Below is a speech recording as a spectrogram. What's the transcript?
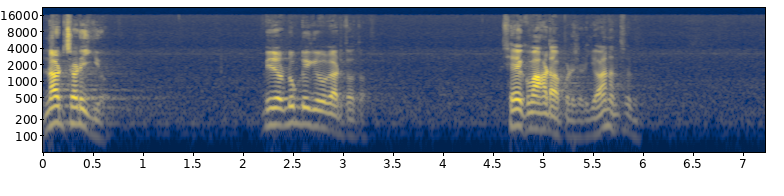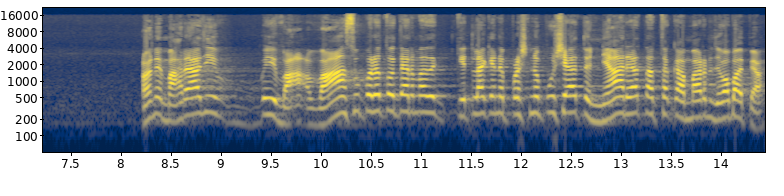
નટ ચડી ગયો. બીજો ડુગડુગી વગાડતો હતો. છેક વાહડા પર ચડી ગયો. આનંદ અને મહારાજી વાંસ ઉપર હતો ત્યારે કેટલાક એને પ્રશ્ન પૂછ્યા તો ન્યા રહેતા થકા મારે જવાબ આપ્યા.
